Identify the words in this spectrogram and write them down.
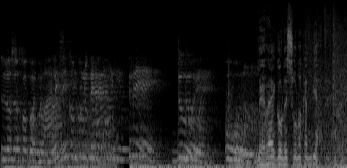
Lo sfogo annuale si concluderà in 3, 2, 1. Le regole sono cambiate.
